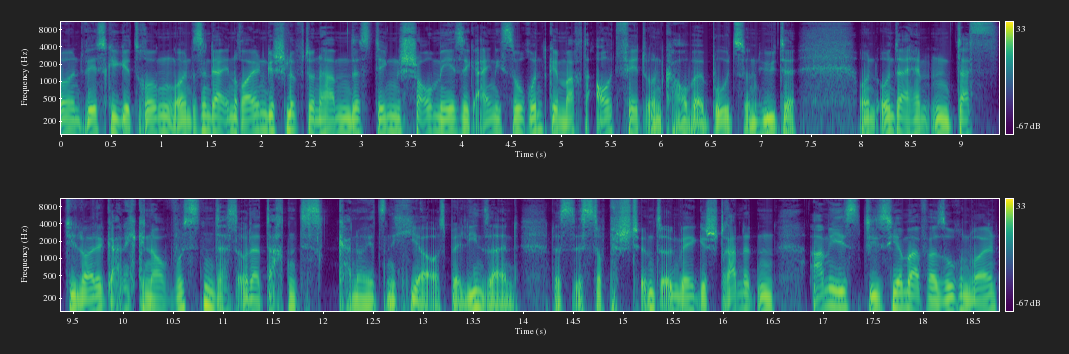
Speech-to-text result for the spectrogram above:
und Whisky getrunken und sind da in Rollen geschlüpft und haben das Ding showmäßig eigentlich so rund gemacht, Outfit und Cowboy Boots und Hüte und Unterhemden, dass die Leute gar nicht genau wussten, dass oder dachten, das kann doch jetzt nicht hier aus Berlin sein. Das ist doch bestimmt irgendwelche gestrandeten Amis, die es hier mal versuchen wollen.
